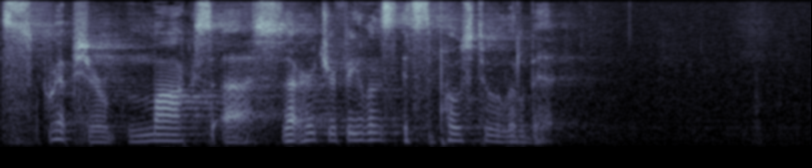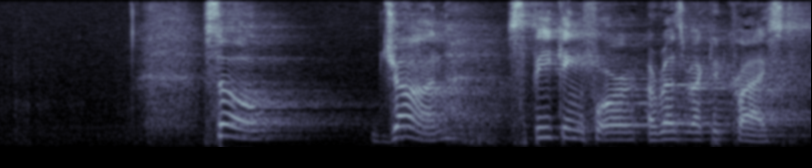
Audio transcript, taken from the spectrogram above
Scripture mocks us. Does that hurt your feelings? It's supposed to a little bit. So, John, speaking for a resurrected Christ,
